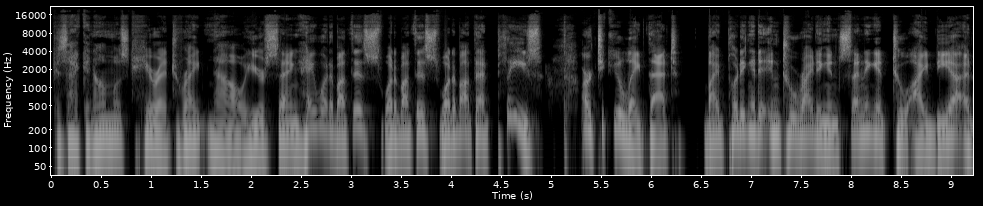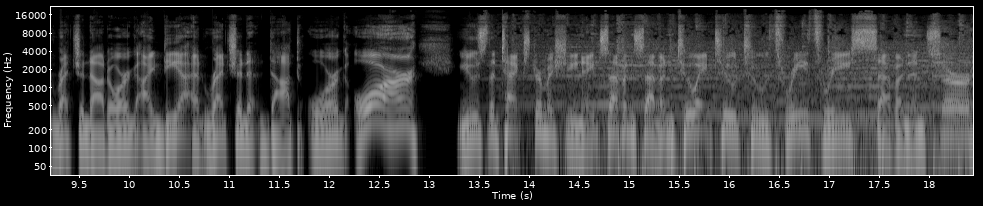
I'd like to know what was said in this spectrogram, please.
because I can almost hear it right now. You're saying, hey, what about this? What about this? What about that? Please articulate that by putting it into writing and sending it to idea at wretched.org, idea at wretched.org, or use the texter machine 877 282 2337. And, sir,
